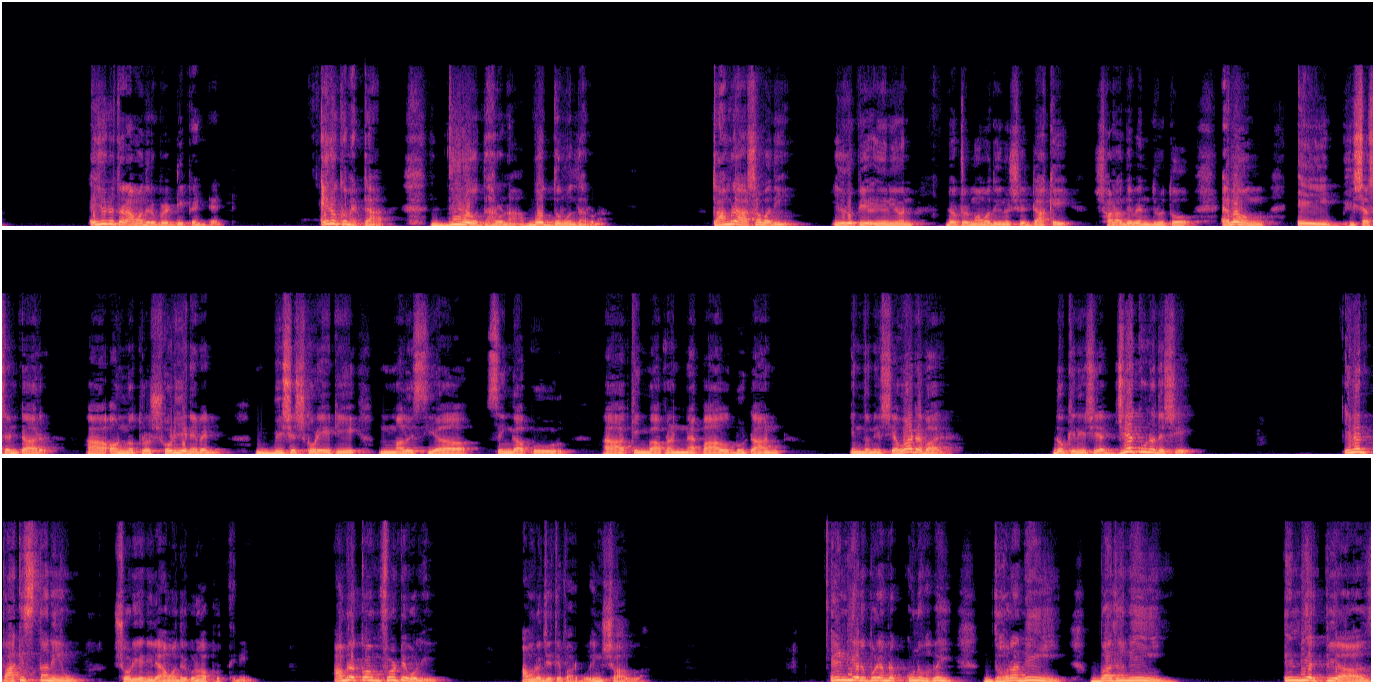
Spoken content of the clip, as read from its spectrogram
এই জন্য তারা আমাদের উপরে ডিপেন্ডেন্ট এরকম একটা দৃঢ় ধারণা, বদ্ধমূল ধারণা। তো আমরা আশাবাদী, ইউরোপীয় ইউনিয়ন ডক্টর মোহাম্মদ ইউনুসের ডাকে সাড়া দেবেন দ্রুত এবং এই ভিসা সেন্টার অন্যত্র সরিয়ে নেবেন। বিশেষ করে এটি মালয়েশিয়া, সিঙ্গাপুর কিংবা আপনার Nepal, Bhutan, Indonesia whatever দক্ষিণ এশিয়ার যে কোনো দেশে। ইভেন পাকিস্তানেও সরিয়ে নিলে আমাদের কোনো আপত্তি নেই। আমরা কমফোর্টেবলি আমরা যেতে পারব, ইনশাআল্লাহ। ইন্ডিয়ার উপরে আমরা কোনোভাবেই ধরা নেই, বাধা নেই। ইন্ডিয়ার পেঁয়াজ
